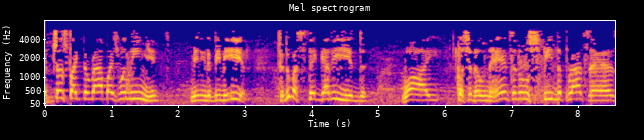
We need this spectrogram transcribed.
Just like the rabbis were lenient, meaning the bimi'ir, to do a stegarid. Why? Because it'll enhance and it'll speed the process.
